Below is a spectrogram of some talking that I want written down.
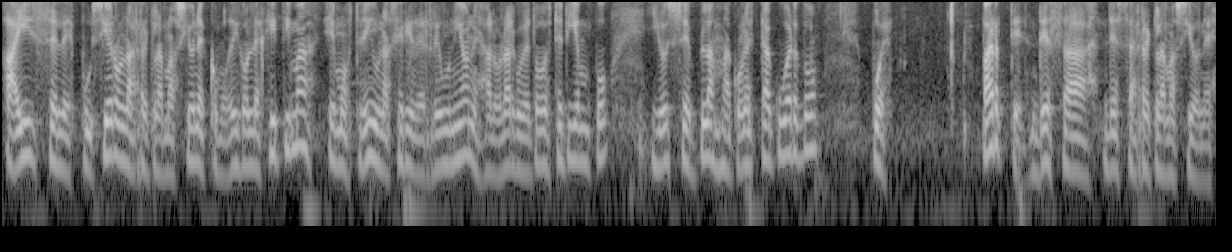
Ahí se les pusieron las reclamaciones, como digo, legítimas. Hemos tenido una serie de reuniones a lo largo de todo este tiempo y hoy se plasma con este acuerdo, pues, parte de, de esas reclamaciones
